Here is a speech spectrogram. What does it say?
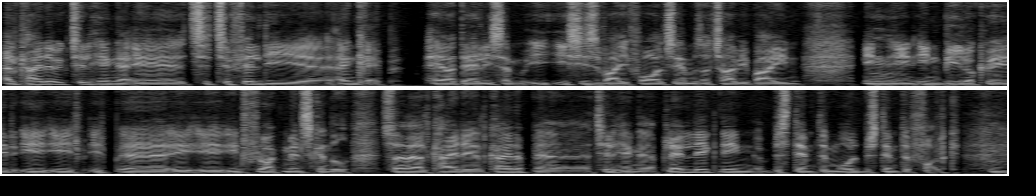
Al-Qaida er jo ikke tilhænger af til, tilfældige øh, angreb her der ligesom ISIS var i forhold til, jamen, så tager vi bare en, en, mm. en, en bil og kører et, et, et, et, øh, et, et flok mennesker ned. Så er Al-Qaida. Al-Qaida bliver tilhænger af planlægning, bestemte mål, bestemte folk. Mm.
